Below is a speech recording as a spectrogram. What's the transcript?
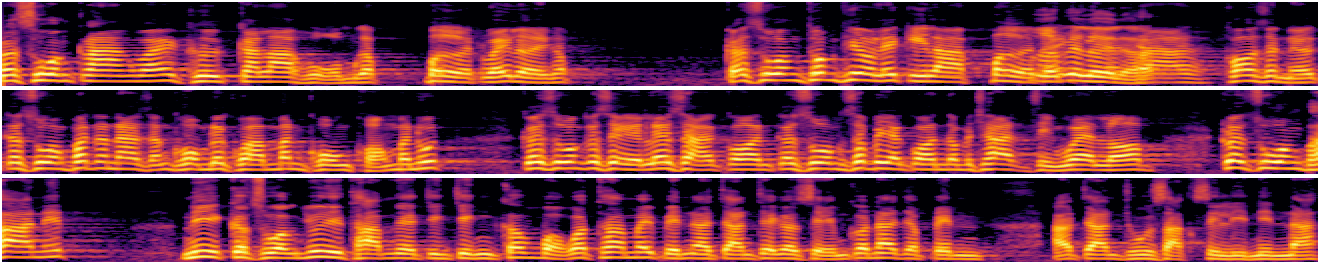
กระทรวงกลางไว้คือกลาโหมครับเปิดไว้เลยครับ กระทรวงท่องเที่ยวและกีฬาเปิดเปิดไว้เลยเหรอจาข้อเสนอกระทรวงพัฒนาสังคมและความมั่นคงของมนุษย์ กระทรวงเกษตรและสหกรณ์กระทรวงทรัพยากรธรรมชาติสิ่งแวดล้อม กระทรวงพาณิชย์นี่กระทรวงยุติธรรมเนี่ยจริงๆเขาบอกว่าถ้าไม่เป็นอาจารย์ชัยเกษมก็น่าจะเป็นอาจารย์ชูศักดิ์สิรินินนะ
